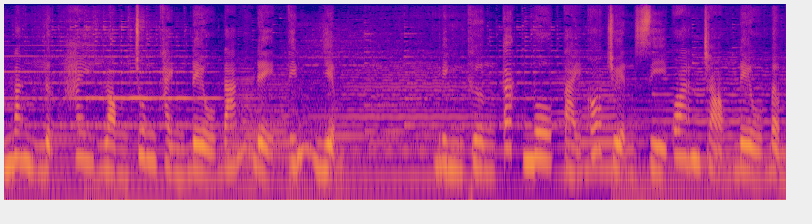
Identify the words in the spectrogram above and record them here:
năng lực hay lòng trung thành đều đáng để tín nhiệm. Bình thường các nô tài có chuyện gì quan trọng đều bẩm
